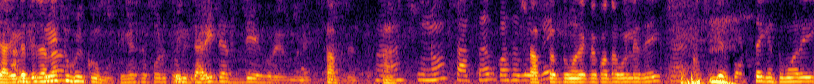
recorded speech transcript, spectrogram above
জারিটা দিলে না? এইটুকুই কমু ঠিক আছে? পরে তুমি জারিটা দিয়ে করে মানে সাফ হ্যাঁ শুনো সাফ সাফ কথা সাফ বলবে। সাফ তোমার একটা কথা বলে দেই। আজকের পর থেকে তোমার এই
